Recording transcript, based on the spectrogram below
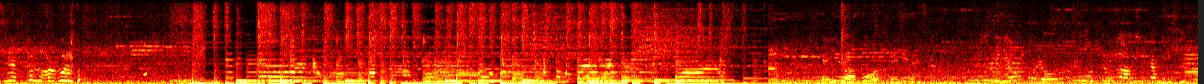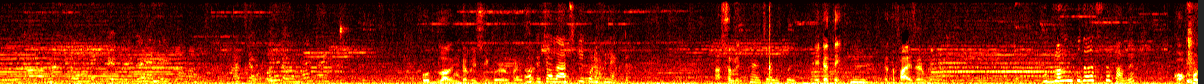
আমি একটা ভিডিও করো ফটো ব্লগিংটা বেশি করো ওটা আমাকে অনেক ফেভারিট লাগে আচ্ছা পছন্দ ফুড ব্লগিংটা বেশি করো ফাইজা ওকে চলো আজকেই করে ফেলি একটা। আসলে? হ্যাঁ চলো করি। এটাতেই? এটা তো ফাইজার ভিডিও ফুড ব্লগিং কোথাও আসতে পাবে? কখন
